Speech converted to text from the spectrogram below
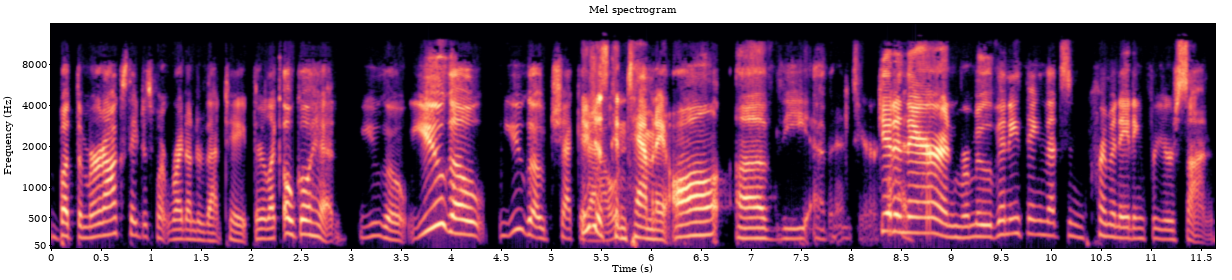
But the Murdaughs, they just went right under that tape. They're like, oh, go ahead. You go, you go, you go check it you just out. contaminate all of the evidence here Get in there and remove anything that's incriminating for your son.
